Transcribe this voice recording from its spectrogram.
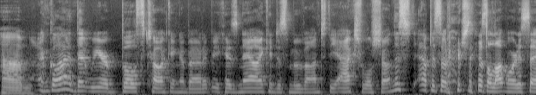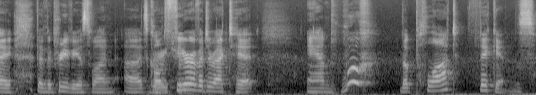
Um, I'm glad that we are both talking about it because now I can just move on to the actual show. And this episode actually has a lot more to say than the previous one. Uh, it's called Fear of a Direct Hit, and woo, the plot thickens.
